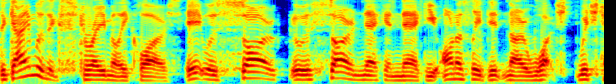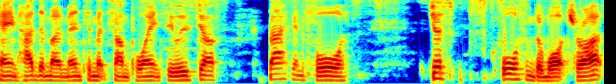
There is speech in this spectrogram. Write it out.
the game was extremely close. It was so it was so neck and neck. You honestly didn't know what which team had the momentum at some points. It was just back and forth. Just awesome to watch, right?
